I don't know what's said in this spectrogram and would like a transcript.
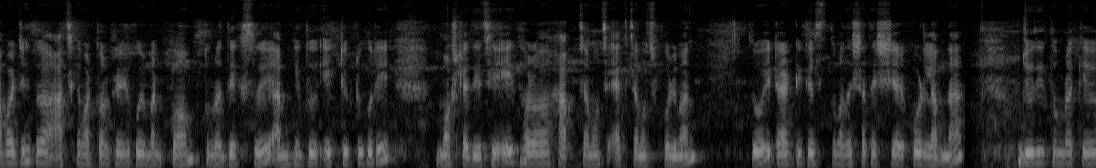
আবার যেহেতু আজকে আমার তরকারির পরিমাণ কম, তোমরা দেখছোই, আমি কিন্তু একটু একটু করে মশলা দিয়েছি। এই ধরো হাফ চামচ, এক চামচ পরিমাণ। তো এটার ডিটেলস তোমাদের সাথে শেয়ার করলাম না। যদি তোমরা কেউ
